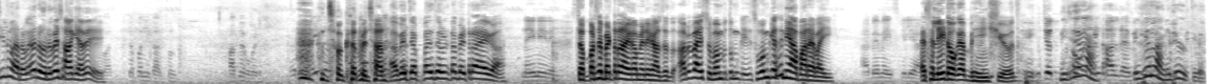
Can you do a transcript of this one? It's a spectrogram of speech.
चिल मारो वे अरे उर्वेश आ गया वे। चप्पल निकाल सुन। हाथ में पकड़। जोकर बेचारा। अबे चप्पल से उल्टा बेटर आएगा। नहीं नहीं नहीं। चप्पर से बेटर आएगा मेरे ख्याल से तो। अबे भाई शुभम तुम शुभम कैसे नहीं आ पा रहा है भाई? अबे मैं एथलीट हो गया भेंशियोद नीचे चलना। नीचे चलना नीचे चलती है।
